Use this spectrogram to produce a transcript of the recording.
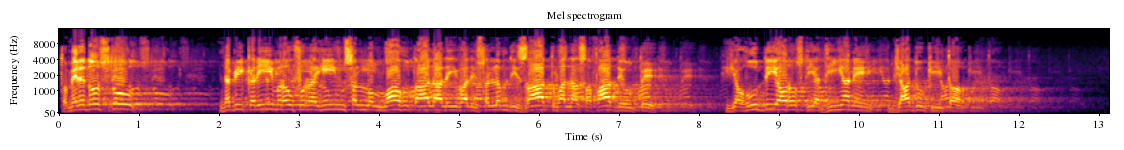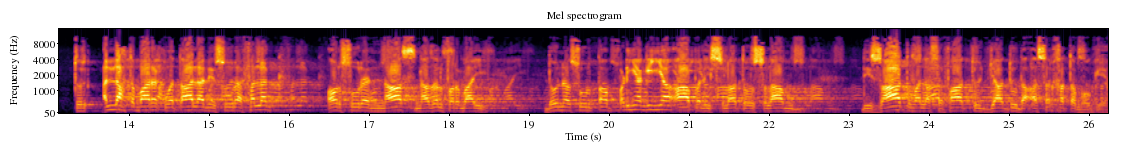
تو میرے دوستو، نبی کریم روف الرحیم صلی اللہ تعالی علیہ وآلہ وسلم دی ذات والا صفات دے ہوتے یہودی اور اس دی ادھیاں نے جادو کیتا۔ تو اللہ تبارک و تعالی نے سورہ فلک اور سورہ ناس نازل فرمائی۔ دونوں صورتاں پڑھیاں گئیاں۔ آپ علیہ الصلوۃ والسلام دی ذات والا صفات جادو دا اثر ختم ہو گیا۔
